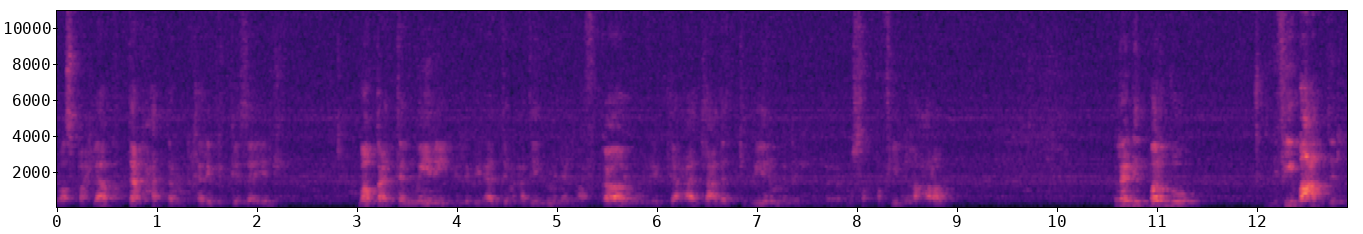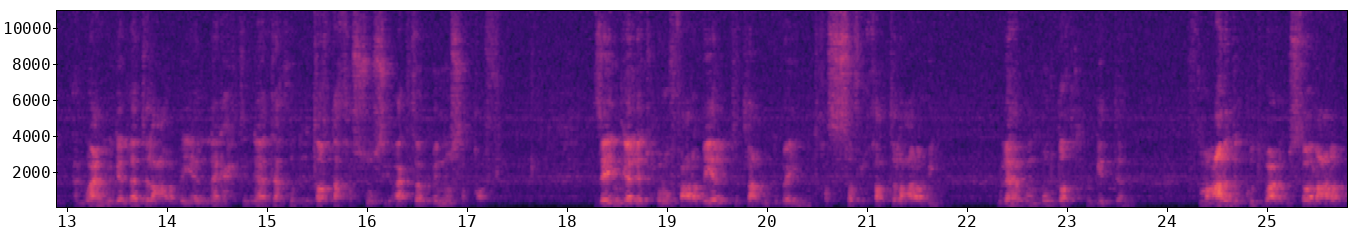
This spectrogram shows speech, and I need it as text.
وأصبح لها كتاب حتى من خارج الجزائر. موقع التنويري اللي بيقدم عديد من الأفكار والإبداعات لعدد كبير من المثقفين العرب. نجد برضو إن في بعض أنواع المجلات العربية اللي نجحت إنها تاخد إطار تخصصي أكثر منه ثقافي. زي مجلة حروف عربية اللي بتطلع من دبي متخصصة في الخط العربي ولها جمهور ضخم جدا. معارض الكتب على مستوى العرب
